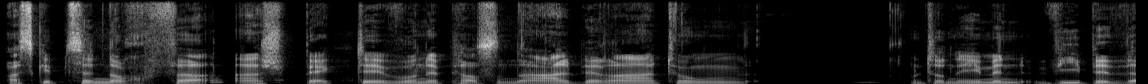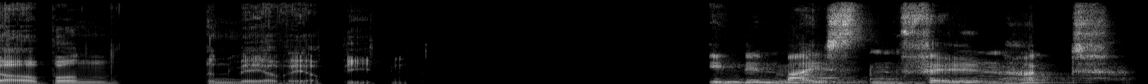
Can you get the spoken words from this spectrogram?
Was gibt es denn noch für Aspekte, wo eine Personalberatung Unternehmen wie Bewerbern einen Mehrwert bieten? In den meisten Fällen hat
